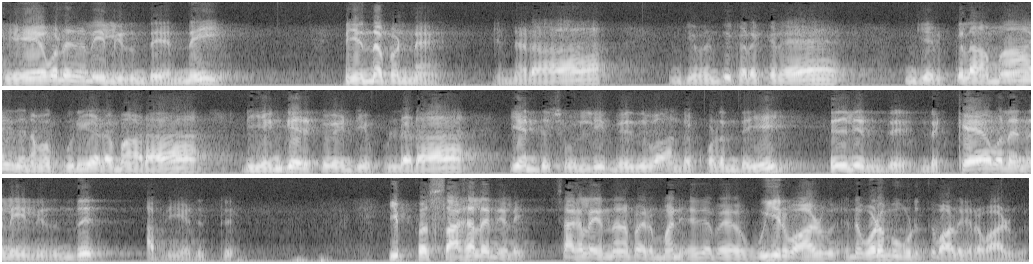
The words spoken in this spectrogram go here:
கேவல நிலையில் இருந்த என்னை நீ என்ன பண்ண? என்னடா? இங்க வந்து கிடக்கிற? இங்க இருக்கலாமா? இது நமக்கு உரிய இடமாடா. நீ எங்க இருக்க வேண்டிய புள்ளடா? என்று சொல்லி மெதுவா அந்த குழந்தையை இதிலிருந்து இந்த கேவல நிலையிலிருந்து அப்படி எடுத்து. இப்ப சகல நிலை. சகல என்ன? உயிர் வாழ்வு இந்த உடம்பு கொடுத்து வாழுகிற வாழ்வு.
